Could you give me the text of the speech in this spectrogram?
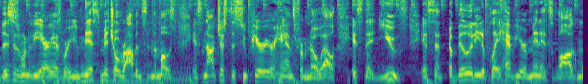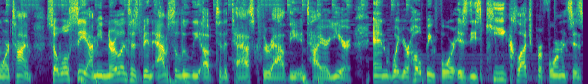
This is one of the areas where you miss Mitchell Robinson the most. It's not just the superior hands from Noel, it's that youth, it's that ability to play heavier minutes, log more time. So we'll see. I mean, Nerlens has been absolutely up to the task throughout the entire year. And what you're hoping for is these key clutch performances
